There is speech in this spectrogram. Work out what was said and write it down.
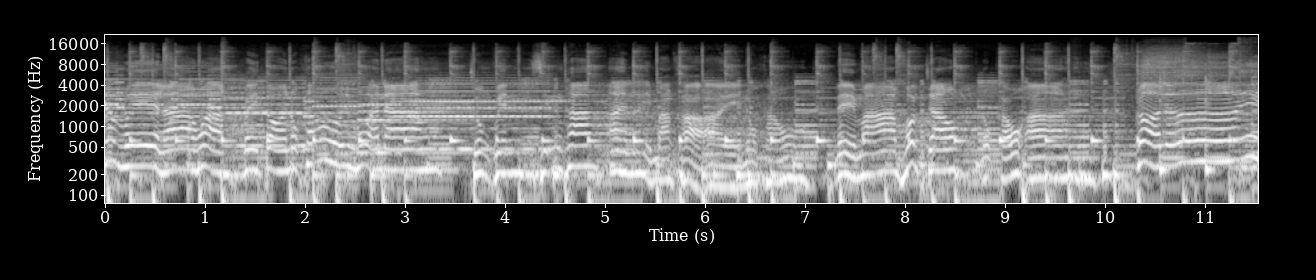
ย้ำเวลาว่างไปต่อนกเขาอยู่หัวนาจงเป็นสินค้าอายเลยมาขายนกเขา ได้มาพบเจ้านกเขาอาย ก็เลย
